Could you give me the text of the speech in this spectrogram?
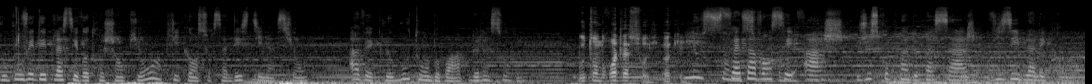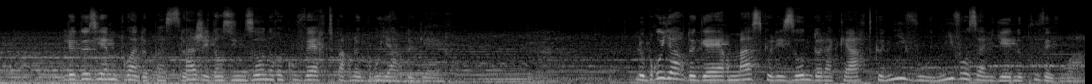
Vous pouvez déplacer votre champion en cliquant sur sa destination avec le bouton droit de la souris. Bouton droit de la souris, ok. Faites avancer. H jusqu'au point de passage visible à l'écran. Le deuxième point de passage est dans une zone recouverte par le brouillard de guerre. Le brouillard de guerre masque les zones de la carte que ni vous ni vos alliés ne pouvez voir.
